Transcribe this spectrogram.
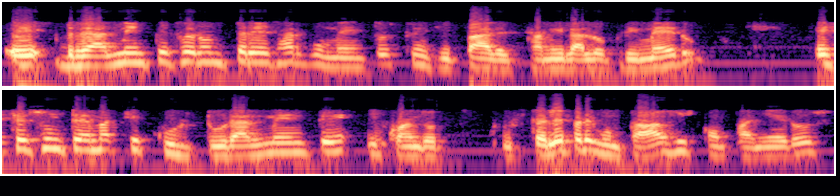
Eh, realmente fueron tres argumentos principales, Camila. Lo primero, este es un tema que culturalmente, y cuando usted le preguntaba a sus compañeros,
